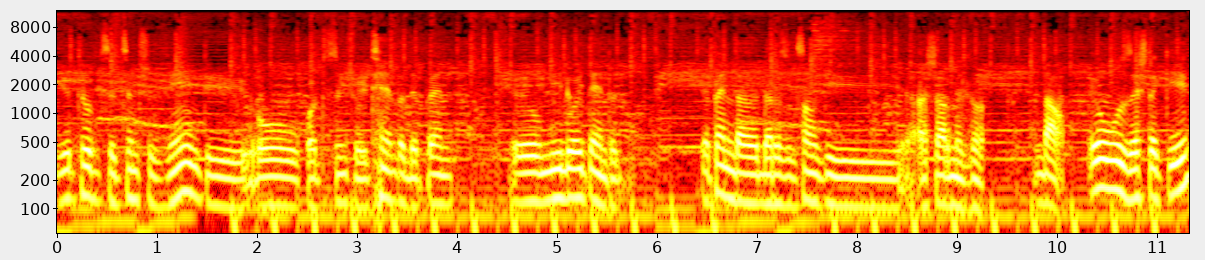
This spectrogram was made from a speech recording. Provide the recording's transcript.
YouTube 720 ou 480, depende, ou 1080, depende da, da resolução que achar melhor. Então, eu uso esta aqui,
